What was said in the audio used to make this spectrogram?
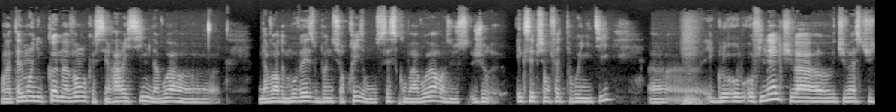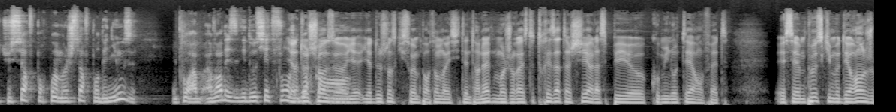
on a tellement une com avant que c'est rarissime d'avoir d'avoir de mauvaises ou bonnes surprises. On sait ce qu'on va avoir. exception faite pour Unity. Euh, et au, final, tu vas, tu vas, tu, tu surfes pourquoi? Moi, je surfe pour des news et pour avoir des, des dossiers de fond. Il y, a deux choses, il, y a, deux choses qui sont importantes dans les sites internet. Moi, je reste très attaché à l'aspect euh, communautaire, en fait. Et c'est un peu ce qui me dérange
